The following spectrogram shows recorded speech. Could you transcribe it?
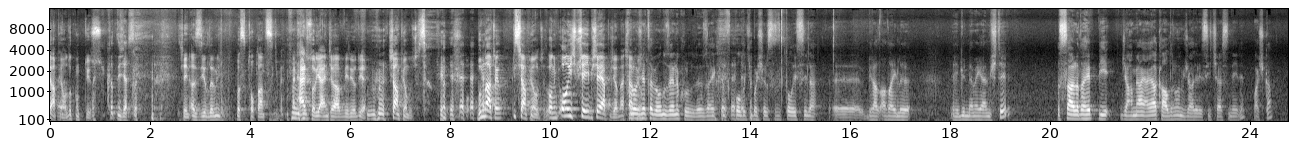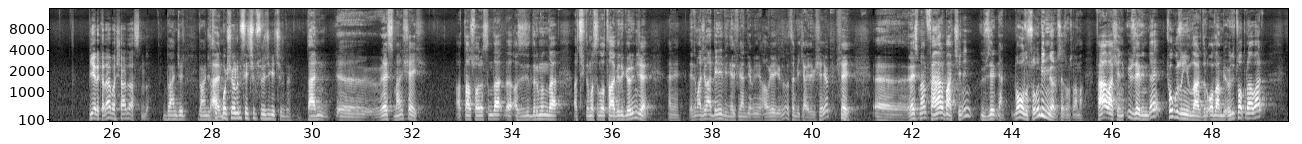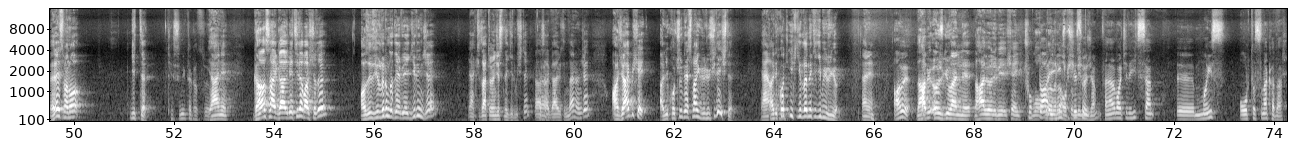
şampiyon olduk mutluyuz. Kutlayacağız. Şeyin Aziz Yıldırım'ın basın toplantısı gibi. Hani her soruya aynı cevabı veriyordu ya. Şampiyon olacağız. Bunu ne yapacak? Biz şampiyon olacağız. Onu, onu hiçbir şeyi bir şey yapmayacağım. Ben şampiyon Proje olacağım. tabii onun üzerine kuruldu. Özellikle futboldaki başarısızlık dolayısıyla e, biraz adaylığı e, gündeme gelmişti. Israrla da hep bir camiayı ayağa kaldırma mücadelesi içerisindeydi başkan. Bir yere kadar başardı aslında. Bence bence Ben- çok başarılı bir seçim süreci geçirdi. Ben e, resmen şey, hatta sonrasında e, Aziz Yıldırım'ın da açıklamasında o tabiri görünce hani dedim acaba beni dinler falan diye bir havaya girdim de tabii ki öyle bir şey yok. Şey, e, resmen Fenerbahçe'nin üzerinde, yani ne olursa olur bilmiyorum sezon sonu ama Fenerbahçe'nin üzerinde çok uzun yıllardır olan bir ölü toprağı var ve resmen o gitti. Kesinlikle katılıyorum. Yani Galatasaray galibiyetiyle başladı. Aziz Yıldırım da devreye girince, yani ki zaten öncesinde girmişti Galatasaray Evet. galibiyetinden önce. Acayip bir şey. Ali Koç'un resmen yürüyüşü değişti. Yani Ali Koç ilk yıllarındaki gibi yürüyor. Yani Abi daha bir özgüvenli, daha böyle bir şey. çok bu- daha ilginç bir şey benim- söyleyeceğim. Fenerbahçe'de hiç sen e, Mayıs ortasına kadar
